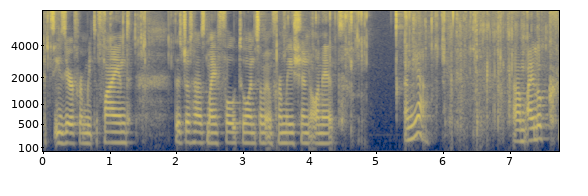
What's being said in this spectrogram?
it's easier for me to find. This just has my photo and some information on it. And yeah, um, I look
